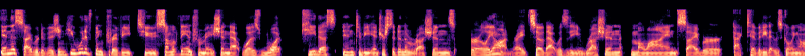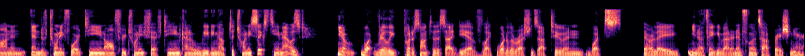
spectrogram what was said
in the cyber division, he would have been privy to some of the information that was what keyed us in to be interested in the Russians early on, right? So that was the Russian malign cyber activity that was going on in end of 2014, all through 2015, kind of leading up to 2016. That was you know what really put us onto this idea of like what are the russians up to and what's are they you know thinking about an influence operation here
